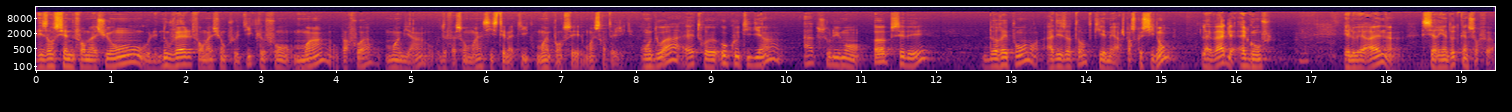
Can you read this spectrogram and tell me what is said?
les anciennes formations ou les nouvelles formations politiques le font moins, ou parfois moins bien, ou de façon moins systématique, moins pensée, moins stratégique. On doit être au quotidien absolument obsédé de répondre à des attentes qui émergent. Parce que sinon, la vague, elle gonfle. Et le RN, c'est rien d'autre qu'un surfeur.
